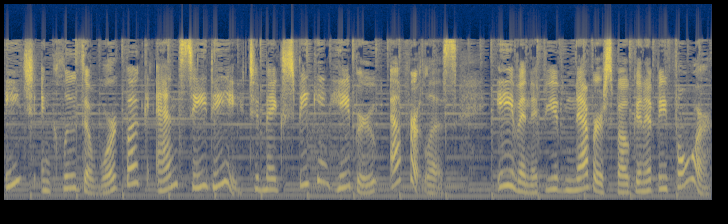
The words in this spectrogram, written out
Each includes a workbook and CD to make speaking Hebrew effortless, even if you've never spoken it before.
